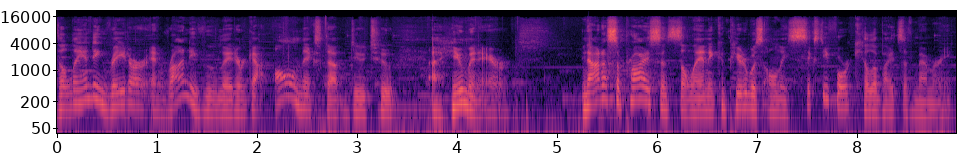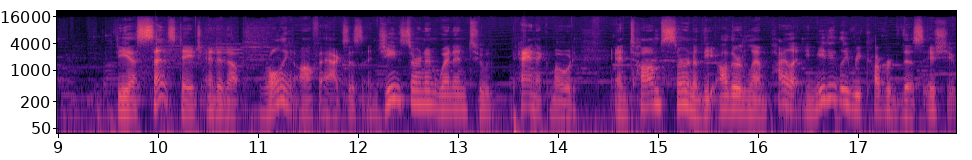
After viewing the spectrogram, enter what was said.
the landing radar and rendezvous radar got all mixed up due to a human error. Not a surprise since the landing computer was only 64 kilobytes of memory. The ascent stage ended up rolling off axis and Gene Cernan went into panic mode and Tom Cernan, the other LEM pilot, immediately recovered this issue.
